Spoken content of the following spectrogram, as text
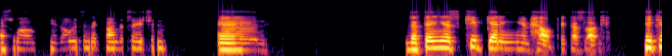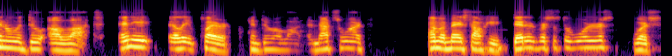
as well. He's always in the conversation. And the thing is keep getting him help because look, he can only do a lot. Any elite player can do a lot. And that's why I'm amazed how he did it versus the Warriors, which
